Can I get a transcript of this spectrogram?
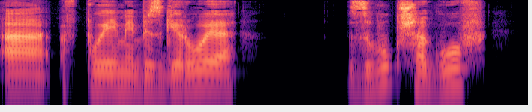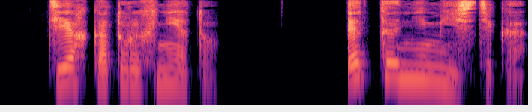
А в поэме «Без героя» звук шагов, тех, которых нету. Это не мистика.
